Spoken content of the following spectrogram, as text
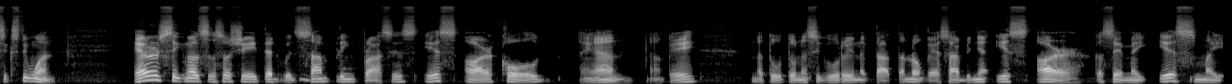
61. Error signals associated with sampling process is are called, ayan, okay, natuto na siguro yung nagtatanong. Kaya sabi niya is are, kasi may is, may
